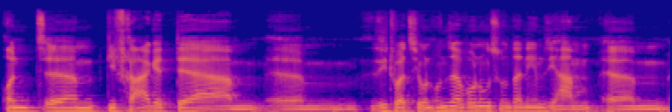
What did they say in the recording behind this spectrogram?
Und ähm, die Frage der ähm, Situation unserer Wohnungsunternehmen, Sie haben ähm,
